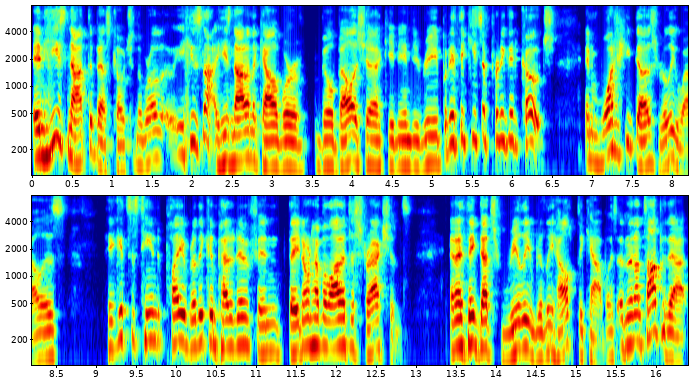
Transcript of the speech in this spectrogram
And he's not the best coach in the world. He's not. He's not on the caliber of Bill Belichick and Andy Reid, but I think he's a pretty good coach. And what he does really well is he gets his team to play really competitive and they don't have a lot of distractions. And I think that's really, really helped the Cowboys. And then on top of that,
